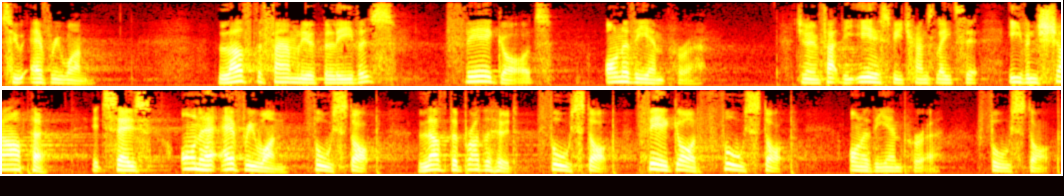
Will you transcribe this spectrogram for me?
to everyone. Love the family of believers. Fear God. Honor the emperor. Do you know, in fact, the ESV translates it even sharper. It says, honor everyone. Full stop. Love the brotherhood. Full stop. Fear God. Full stop. Honor the emperor. Full stop.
